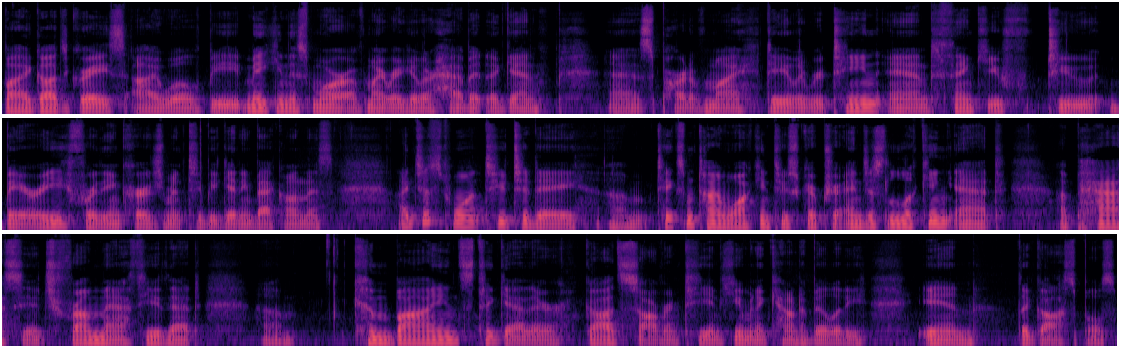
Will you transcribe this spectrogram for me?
by God's grace, I will be making this more of my regular habit again as part of my daily routine. And thank you f- to Barry for the encouragement to be getting back on this. I just want to today um, take some time walking through Scripture and just looking at a passage from Matthew that um, combines together God's sovereignty and human accountability in the Gospels.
